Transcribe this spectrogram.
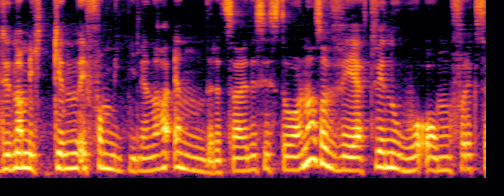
dynamikken i familiene har endret seg de siste årene? Altså Vet vi noe om f.eks.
